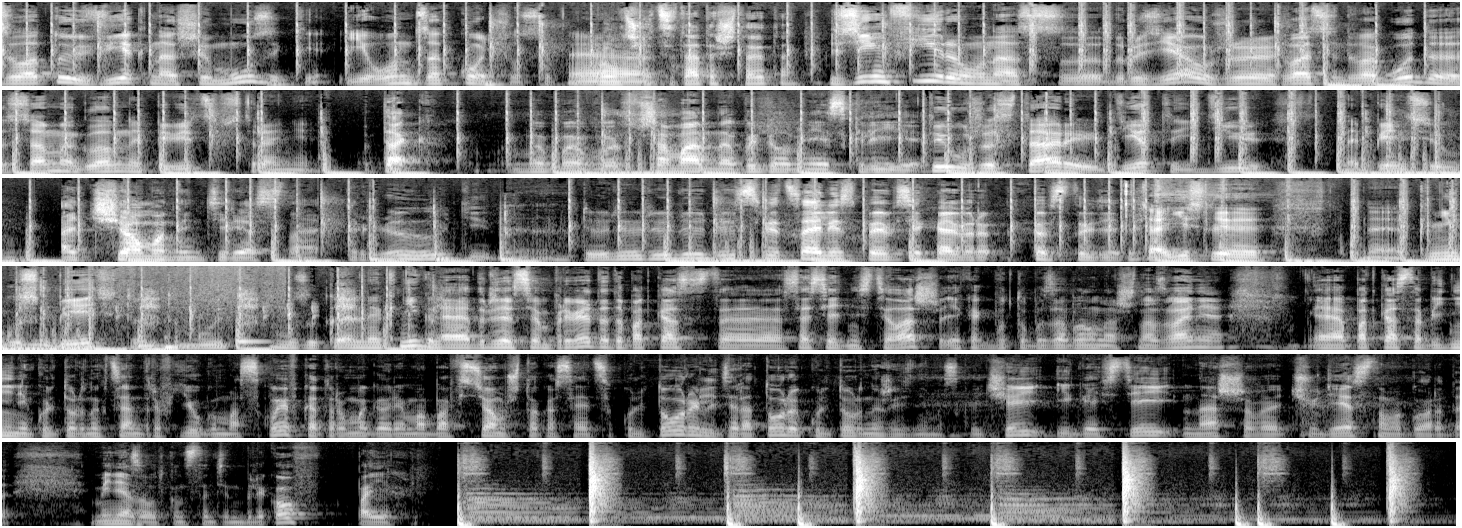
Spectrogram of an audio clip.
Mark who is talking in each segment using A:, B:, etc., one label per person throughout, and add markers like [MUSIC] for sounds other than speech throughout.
A: Золотой век нашей музыки, и он закончился.
B: Лучшая цитата, что это?
A: Земфира у нас, э, друзья, уже 22 года, самая главная певица в стране.
B: Так, мы, мы- шаман выбил меня из колеи.
A: Ты уже старый дед, иди на пенсию.
B: О чем он, интересно?
A: Родина.
B: Специалист по психамеру в студии.
A: А если э, книгу спеть, то это будет музыкальная книга.
B: Э, Друзья, всем привет. Это подкаст э, «Соседний стеллаж». Я как будто бы забыл наше название. Подкаст объединения культурных центров Юга Москвы, в котором мы говорим обо всем, что касается культуры, литературы, культурной жизни москвичей и гостей нашего чудесного города. Меня зовут Константин Беляков. Поехали.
